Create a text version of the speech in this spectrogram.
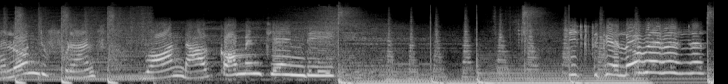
హలో ఫ్రెండ్స్? బాగుందా? కామెంట్ చేయండి. చిట్టుకెలో వేరే డ్రెస్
